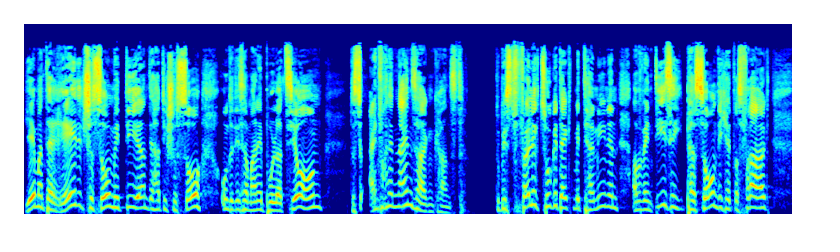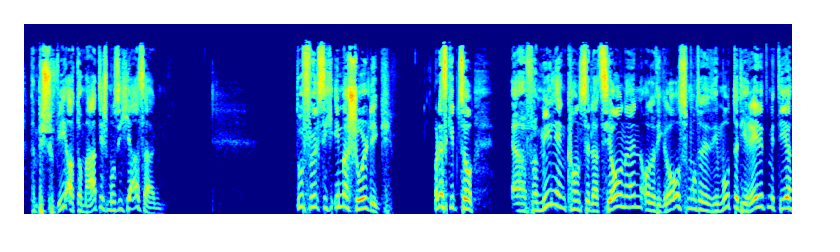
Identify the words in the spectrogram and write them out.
Jemand, der redet schon so mit dir und der hat dich schon so unter dieser Manipulation, dass du einfach nicht Nein sagen kannst. Du bist völlig zugedeckt mit Terminen, aber wenn diese Person dich etwas fragt, dann bist du wie automatisch, muss ich Ja sagen. Du fühlst dich immer schuldig. Oder es gibt so äh, Familienkonstellationen oder die Großmutter oder die Mutter, die redet mit dir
